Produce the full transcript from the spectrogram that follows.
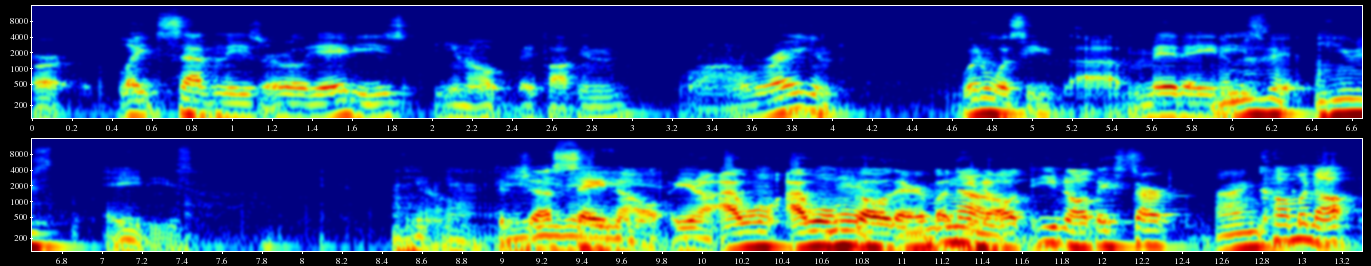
or late '70s, early '80s. You know, they fucking Ronald Reagan. When was he? Uh, Mid '80s. he was 80s. you know, Yeah, to just say no. You know, I won't. I won't Yeah, go there. But no. you know, you know, they start I'm- coming up,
